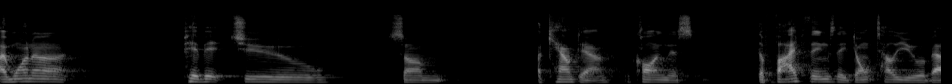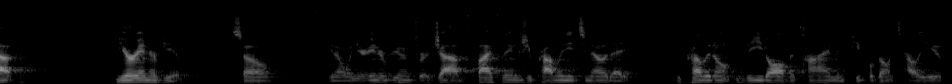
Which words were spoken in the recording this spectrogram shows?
I want to pivot to some a countdown. We're calling this the five things they don't tell you about your interview. So, you know, when you're interviewing for a job, five things you probably need to know that you probably don't read all the time and people don't tell you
